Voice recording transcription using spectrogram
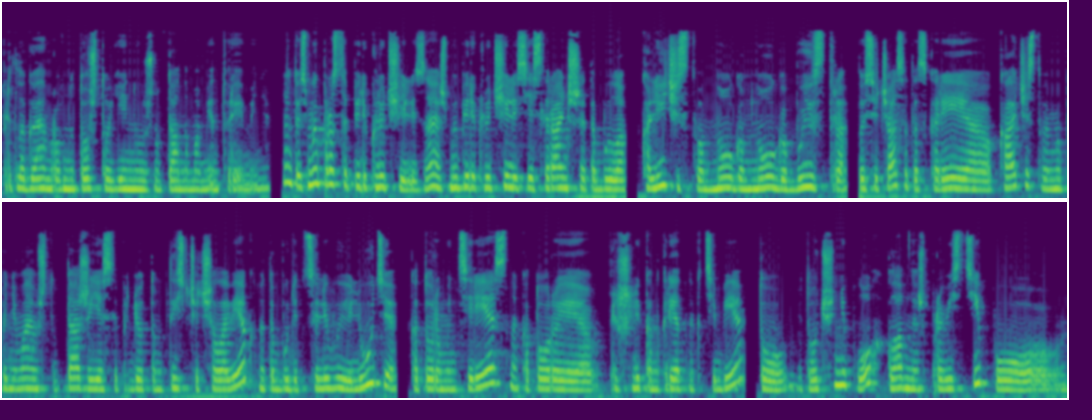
предлагаем ровно то, что ей нужно в данный момент времени. Ну, то есть мы просто переключились, знаешь, мы переключились, если раньше это было количество, много-много, быстро, то сейчас это скорее качество, и мы понимаем, что даже если придет там тысяча человек, но это будут целевые люди, которым интересно, которые пришли конкретно к тебе, то это очень неплохо. Главное же провести по,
